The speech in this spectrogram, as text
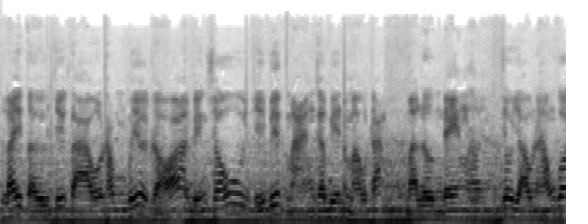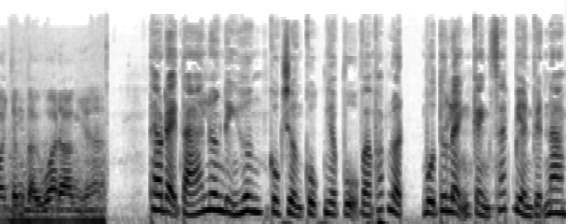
Lấy từ chiếc tàu không biết rõ biển số Chỉ biết mạng cabin màu trắng Mà lường đen thôi. Số dầu này không có chứng từ quá đơn gì đó theo Đại tá Lương Đình Hưng, Cục trưởng Cục Nghiệp vụ và Pháp luật, Bộ Tư lệnh Cảnh sát biển Việt Nam,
